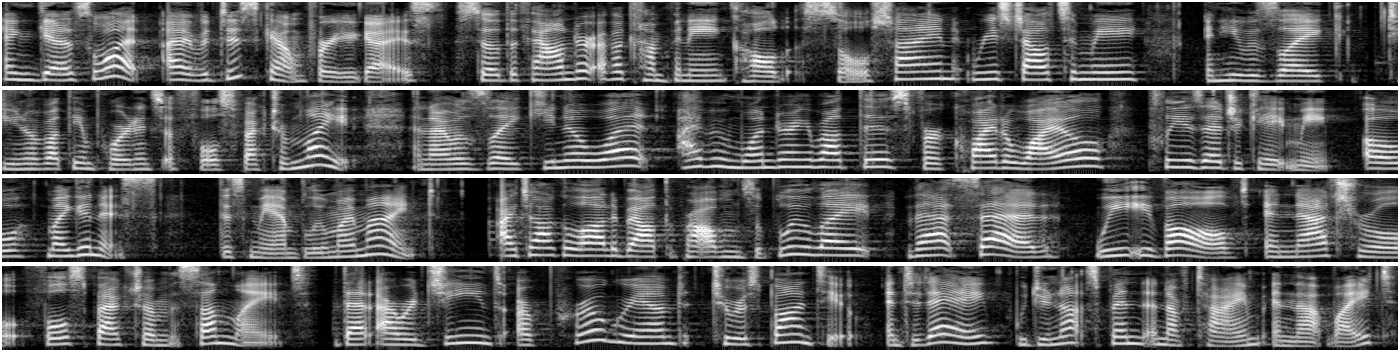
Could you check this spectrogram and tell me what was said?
And guess what? I have a discount for you guys. So, the founder of a company called Solshine reached out to me and he was like, Do you know about the importance of full spectrum light? And I was like, You know what? I've been wondering about this for quite a while. Please educate me. Oh my goodness. This man blew my mind. I talk a lot about the problems of blue light. That said, we evolved in natural full spectrum sunlight that our genes are programmed to respond to. And today, we do not spend enough time in that light.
